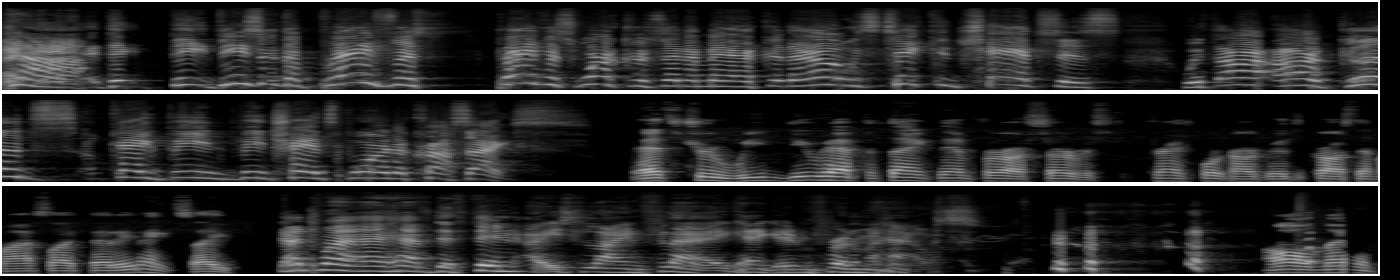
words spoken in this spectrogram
Uh, I- I- eh, eh, they- they- these are the bravest, bravest workers in America. They're always taking chances with our, our goods, okay, being being transported across ice. That's true. We do have to thank them for our service, transporting our goods across them ice like that. It ain't safe. That's why I have the thin ice line flag hanging in front of my house. Oh man,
